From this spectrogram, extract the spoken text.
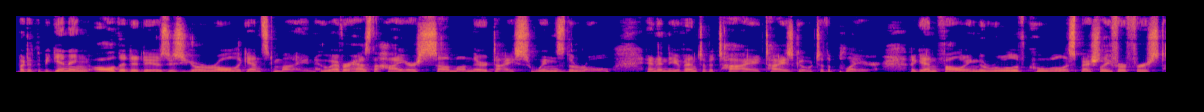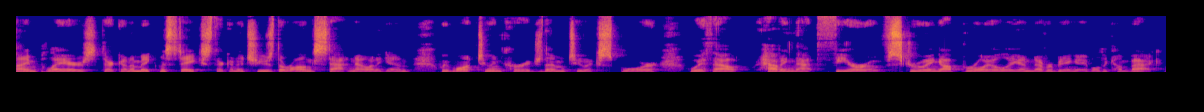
But at the beginning, all that it is is your roll against mine. Whoever has the higher sum on their dice wins the roll, and in the event of a tie, ties go to the player. Again, following the rule of cool, especially for first time players, they're going to make mistakes, they're going to choose the wrong stat now and again. We want to encourage them to explore without having that fear of screwing up royally and never being able to come back.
